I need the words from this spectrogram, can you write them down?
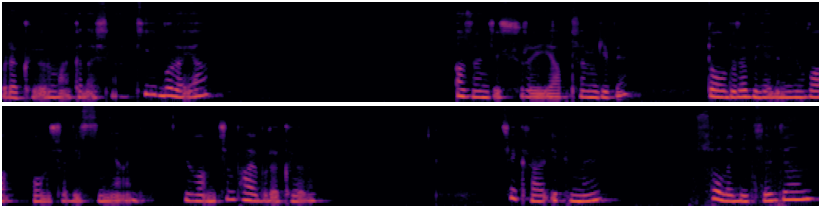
bırakıyorum arkadaşlar ki buraya az önce şurayı yaptığım gibi doldurabilelim yuva oluşabilsin yani. Yuvam için pay bırakıyorum. Tekrar ipimi sola getirdim.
